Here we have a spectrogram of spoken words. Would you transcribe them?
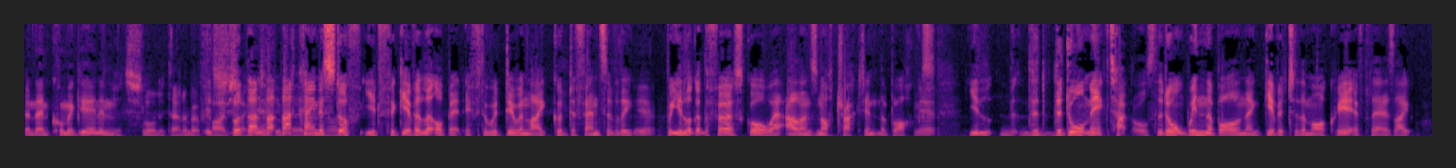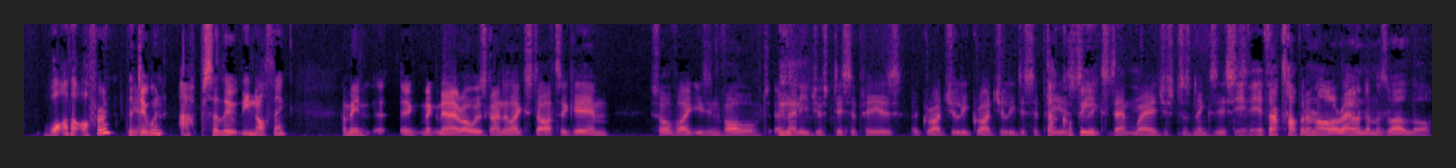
and then come again. And it's slowing it down about It's- five But that, seconds. that, that kind of stuff you'd forgive a little bit if they were doing like good defensively. yeah, But you look at the first goal where Allen's not tracked into the box. Yeah. You they, they don't make tackles. They don't win the ball and then give it to the more creative players. Like, what are they offering? They're Yeah. doing absolutely nothing. I mean, uh, uh, McNair always kind of like starts a game. Sort of like he's involved, and then he just disappears. Uh, gradually, gradually disappears could to the be- extent where it just doesn't exist. If, if that's happening all around him as well, though,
